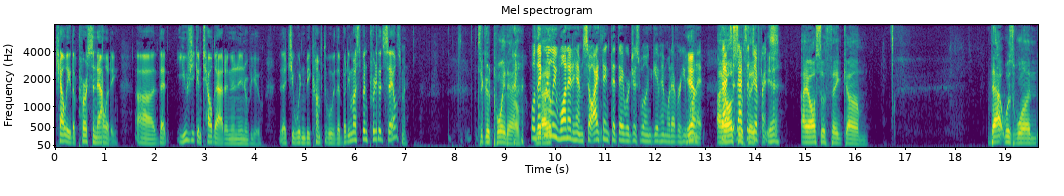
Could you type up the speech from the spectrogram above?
Kelly, the personality. Uh, that usually can tell that in an interview that you wouldn't be comfortable with it. But he must have been pretty good salesman. It's a good point, Al. Well, they Yeah, I really wanted him, so I think that they were just willing to give him whatever he Yeah. wanted. I That's also that's think- a difference. Yeah. I also think um, that was one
